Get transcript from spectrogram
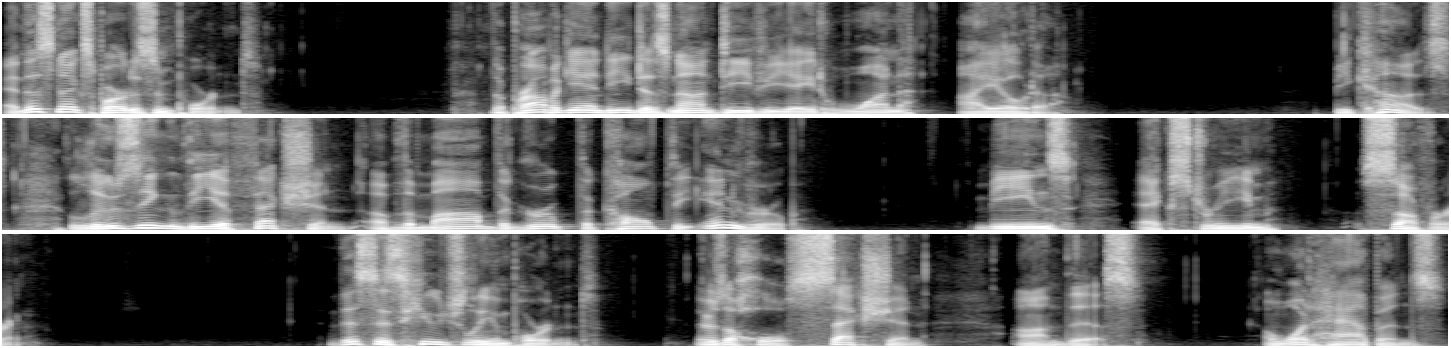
And this next part is important. The propagandee does not deviate one iota. Because losing the affection of the mob, the group, the cult, the in group means extreme suffering. This is hugely important. There's a whole section on this, on what happens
